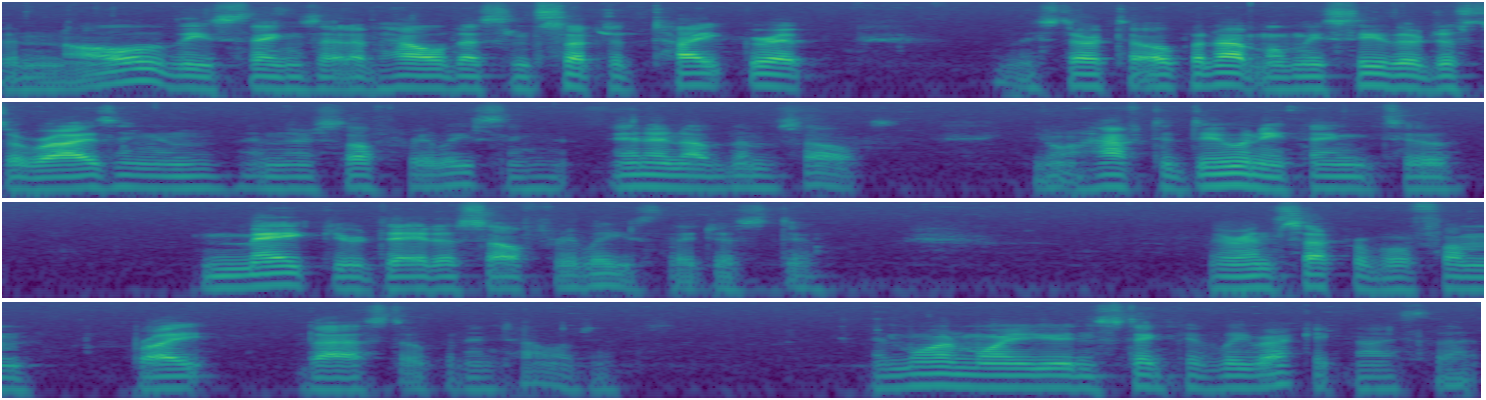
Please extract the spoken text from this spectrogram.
and all of these things that have held us in such a tight grip, they start to open up when we see they're just arising and, and they're self-releasing in and of themselves. You don't have to do anything to make your data self-release; they just do. They're inseparable from bright, vast, open intelligence. And more and more you instinctively recognize that.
